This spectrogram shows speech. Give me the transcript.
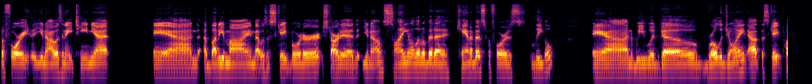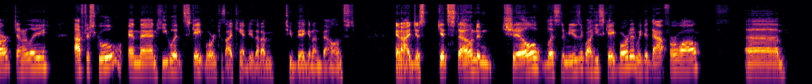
before you know I wasn't 18 yet, and a buddy of mine that was a skateboarder started you know slanging a little bit of cannabis before it was legal, and we would go roll a joint out the skate park generally after school, and then he would skateboard because I can't do that. I'm too big and unbalanced. And I just get stoned and chill, listen to music while he skateboarded. We did that for a while. Um,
